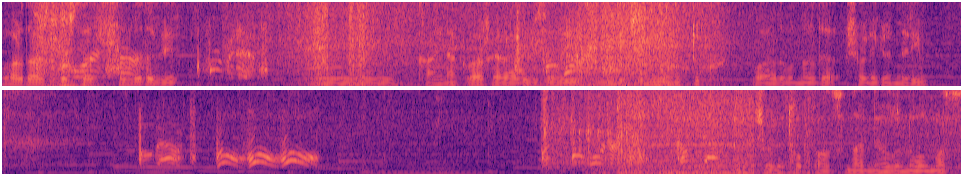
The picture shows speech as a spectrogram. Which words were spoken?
Bu arada arkadaşlar şurada da bir kaynak var. Herhalde biz orayı ele geçirmeyi unuttuk. Bu arada bunları da şöyle göndereyim. Evet, şöyle toplansınlar ne olur ne olmaz.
